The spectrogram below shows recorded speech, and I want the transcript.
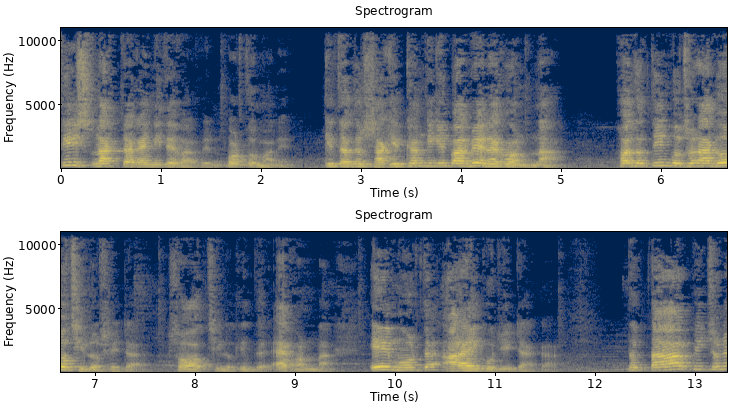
তিরিশ লাখ টাকায় নিতে পারবেন বর্তমানে। কিন্তু একজন শাকিব খান কি কি পারবেন এখন? না। হয়তো তিন বছর আগেও ছিল সেটা, সহজ ছিল, কিন্তু এখন না। এই মুহূর্তে আড়াই কোটি টাকা। তো তার পিছনে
